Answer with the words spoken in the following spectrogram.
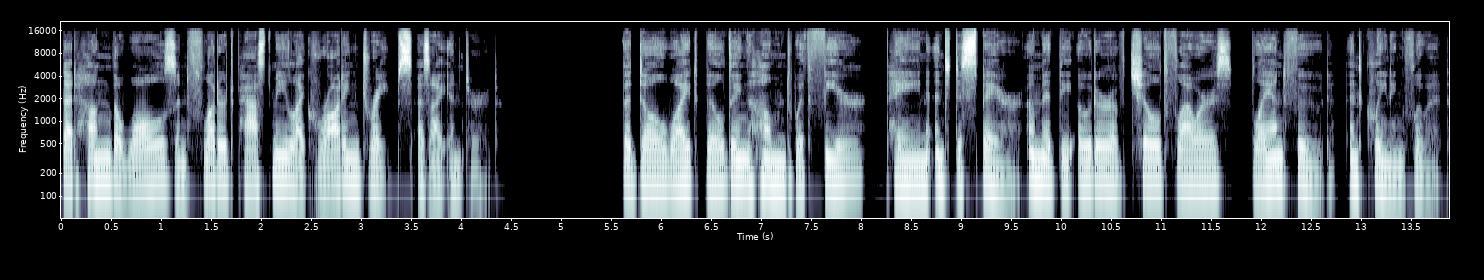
that hung the walls and fluttered past me like rotting drapes as I entered. The dull white building hummed with fear, pain, and despair amid the odor of chilled flowers, bland food, and cleaning fluid.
